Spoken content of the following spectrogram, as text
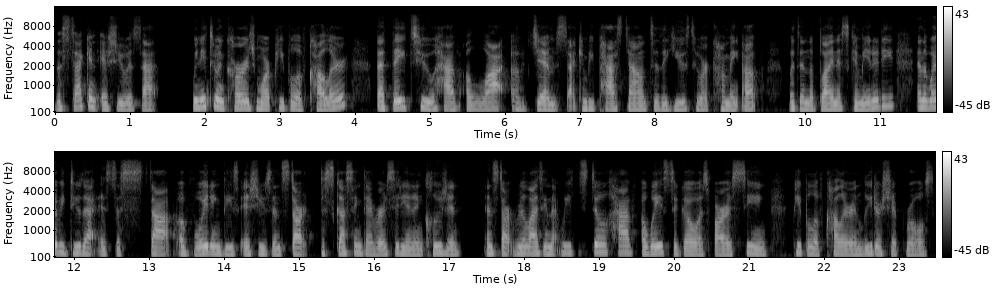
The second issue is that we need to encourage more people of color that they too have a lot of gems that can be passed down to the youth who are coming up within the blindness community. And the way we do that is to stop avoiding these issues and start discussing diversity and inclusion and start realizing that we still have a ways to go as far as seeing people of color in leadership roles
